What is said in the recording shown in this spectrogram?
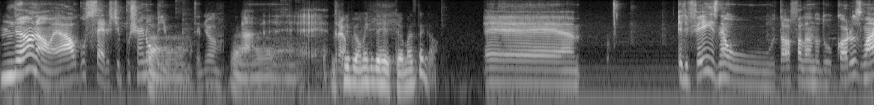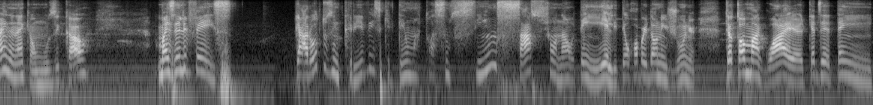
Não, não, é algo sério, tipo Chernobyl, Ah. entendeu? Ah, Ah, é, drama. incrível homem que derreteu, mas legal. É, Ele fez, né? O tava falando do Chorus Line, né? Que é um musical, mas ele fez Garotos Incríveis, que tem uma atuação sensacional. Tem ele, tem o Robert Downey Jr., tem o Tom Maguire, quer dizer, tem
